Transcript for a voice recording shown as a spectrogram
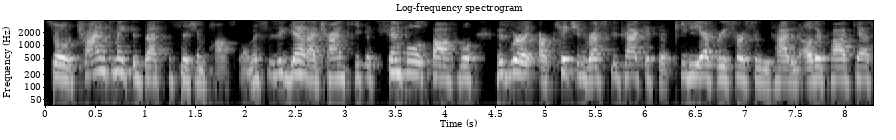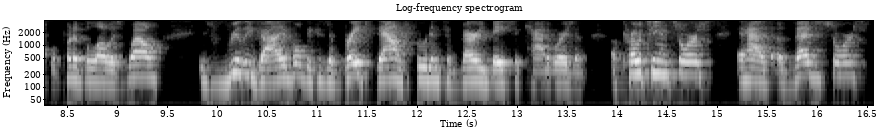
So trying to make the best decision possible. And this is again, I try and keep it simple as possible. This is where our kitchen rescue pack. It's a PDF resource that we've had in other podcasts. We'll put it below as well is really valuable because it breaks down food into very basic categories of a protein source, it has a veg source,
